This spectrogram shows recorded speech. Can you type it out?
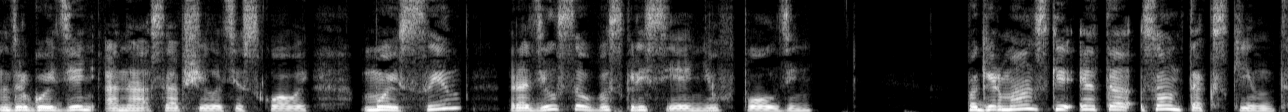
На другой день она сообщила Тисковой, «Мой сын родился в воскресенье в полдень». По-германски это «сонтакскинд»,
